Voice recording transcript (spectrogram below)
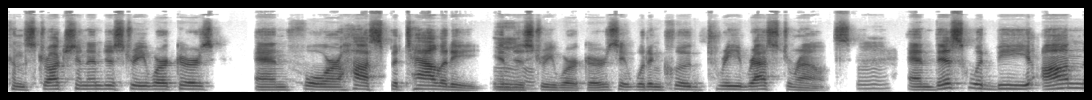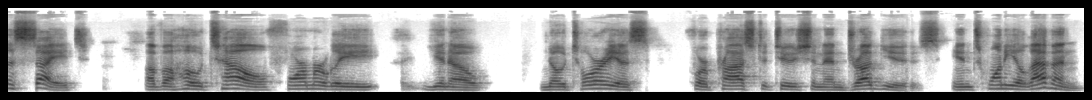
construction industry workers, and for hospitality mm. industry workers. It would include three restaurants. Mm. And this would be on the site of a hotel formerly, you know, notorious for prostitution and drug use. In 2011,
